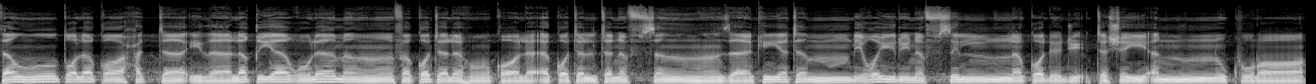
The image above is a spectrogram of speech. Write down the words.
فانطلقا حتى إذا لقيا غلاما فقتله. قال أقتلت نفسا زاكية بغير نفس لقد جئت شيئا نكرا.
